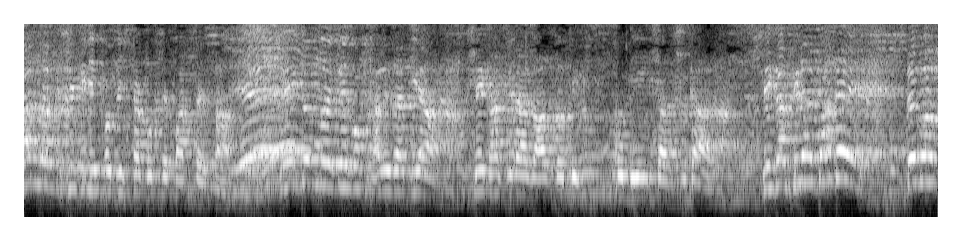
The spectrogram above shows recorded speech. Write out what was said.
বাংলাদেশে তিনি প্রতিষ্ঠা করতে পারতেন না। সেই জন্য বেগম খালেদা জিয়া, শেখ হাসিনার রাজনৈতিক প্রতিহিংসার শিকার। শেখ হাসিনা জানে বেগম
